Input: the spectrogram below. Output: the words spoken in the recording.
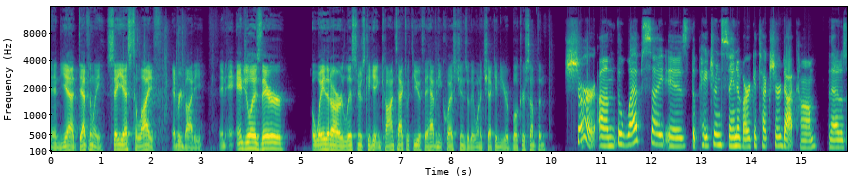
and yeah, definitely say yes to life, everybody. And Angela, is there a way that our listeners can get in contact with you if they have any questions or they want to check into your book or something? Sure. Um, the website is the patron saint of architecture.com. And that is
